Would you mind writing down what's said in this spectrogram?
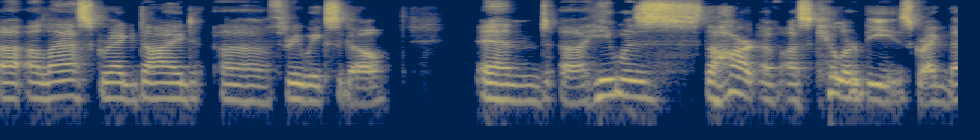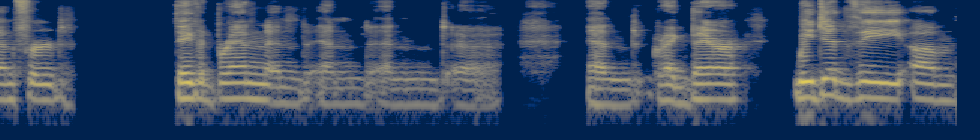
uh, alas, Greg died uh, three weeks ago. And uh, he was the heart of us killer bees, Greg Benford, David Brin, and and and uh, and Greg Bear. We did the um,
